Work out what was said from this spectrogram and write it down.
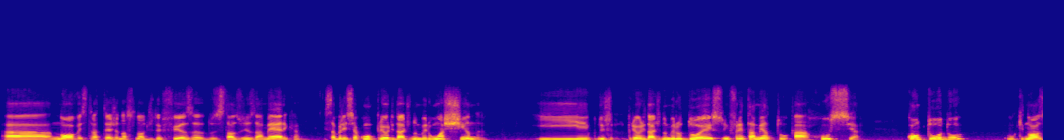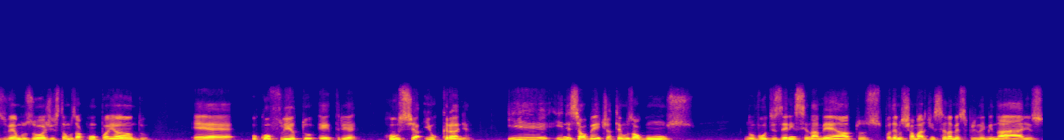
a nova Estratégia Nacional de Defesa dos Estados Unidos da América estabelecia como prioridade número um a China e prioridade número dois, enfrentamento à Rússia. Contudo, o que nós vemos hoje, estamos acompanhando, é o conflito entre Rússia e Ucrânia. E inicialmente já temos alguns, não vou dizer ensinamentos, podemos chamar de ensinamentos preliminares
